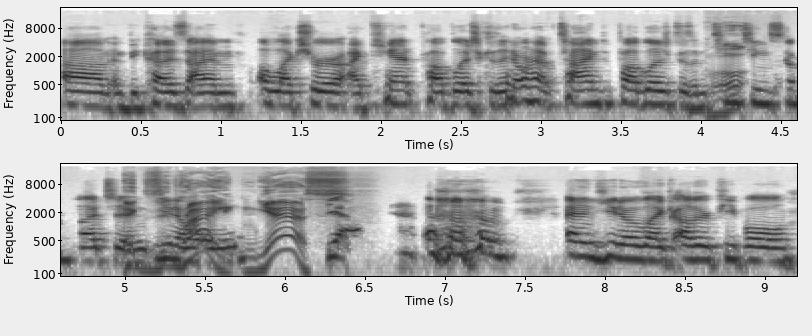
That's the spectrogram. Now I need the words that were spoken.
Um, and because I'm a lecturer, I can't publish because I don't have time to publish because I'm Well, teaching so much. And, Ex- you know, right. Yes. Yeah. um, and you know like other people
